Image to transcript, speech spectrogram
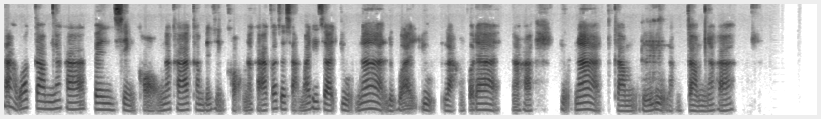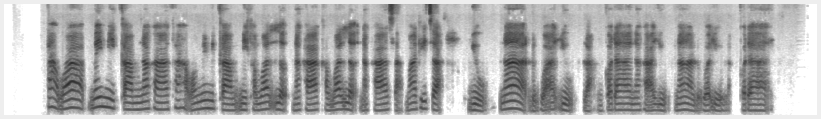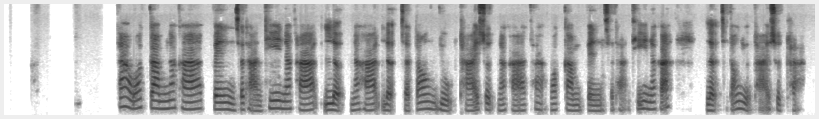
ถ้าหากว่ากรรมนะคะเป็นสิ่งของนะคะคำเป็นสิ่งของนะคะ ก็จะสามารถที่จะอยู่หน้าหรือว่าอยู่หลังก็ได้นะคะ อยู่หน้ากรรมหรืออยู่หลังกรรมนะคะ ถ้าหากว่าไม่มีกรรมนะคะ ถ้าหากว่าไม่มีกรรมมีคำว่าเลอะนะคะคำว่าเลอะนะคะ สามารถที่จะอยู่หน้าหรือว่าอยู่หลังก็ได้นะคะ อยู่หน้าหรือว่าอยู่หลังก็ได้ ถ้าว่ากรรมนะคะเป็นสถานที่นะคะเลอะนะคะเลอะจะต้องอยู่ท้ายสุดนะคะ ถ้าว่ากรรมเป็นสถานที่นะคะเลอะจะต้องอยู่ท้ายสุดค่ะ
